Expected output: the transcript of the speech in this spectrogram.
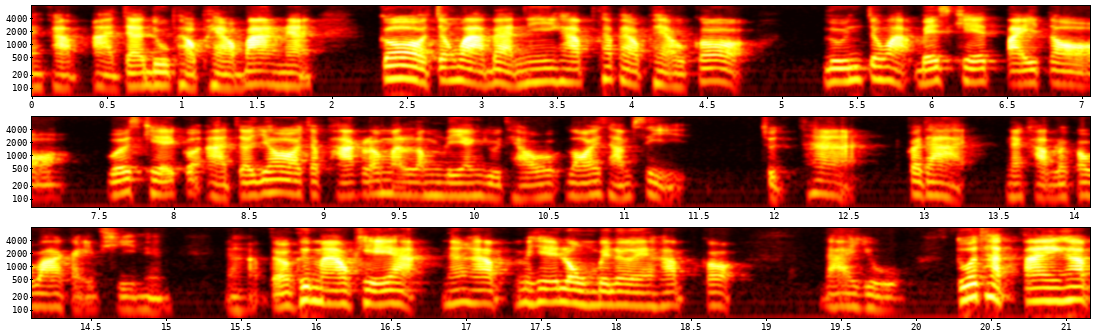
นะครับ อาจจะดูแผ่วๆบ้างนะ ก็จังหวะแบบนี้ครับ ถ้าแผ่วๆก็ลุ้นจังหวะเบสเคสไปต่อ worst case ก็อาจจะย่อจะพักแล้วมันลำเลียงอยู่แถวร้อยสามสี่จุดห้าก็ได้นะครับ แล้วก็ว่ากันอีกทีหนึ่งนะครับ แต่ก็ขึ้นมาโอเคอะนะครับ ไม่ใช่ลงไปเลยครับ ก็ได้อยู่ ตัวถัดไปครับ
